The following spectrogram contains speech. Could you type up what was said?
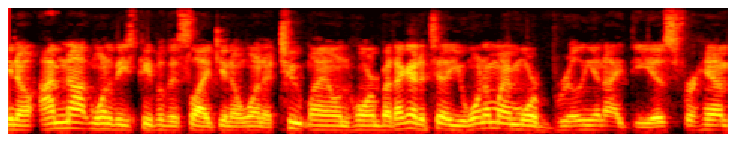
you know, I'm not one of these people that's like, you know, want to toot my own horn, but I got to tell you, one of my more brilliant ideas for him,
